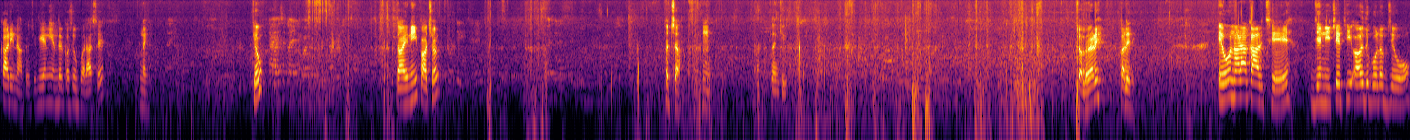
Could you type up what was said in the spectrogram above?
કાઢી નાખ્યો છે કે એની અંદર કશું ભરાશે નહીં. કેવું? તાઈની પાછળ? અચ્છા હમ. થેન્ક યુ ચલો રેડી ફરીથી એવો નળાકાર છે જે નીચેથી અર્ધ ગોલક જેવો,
